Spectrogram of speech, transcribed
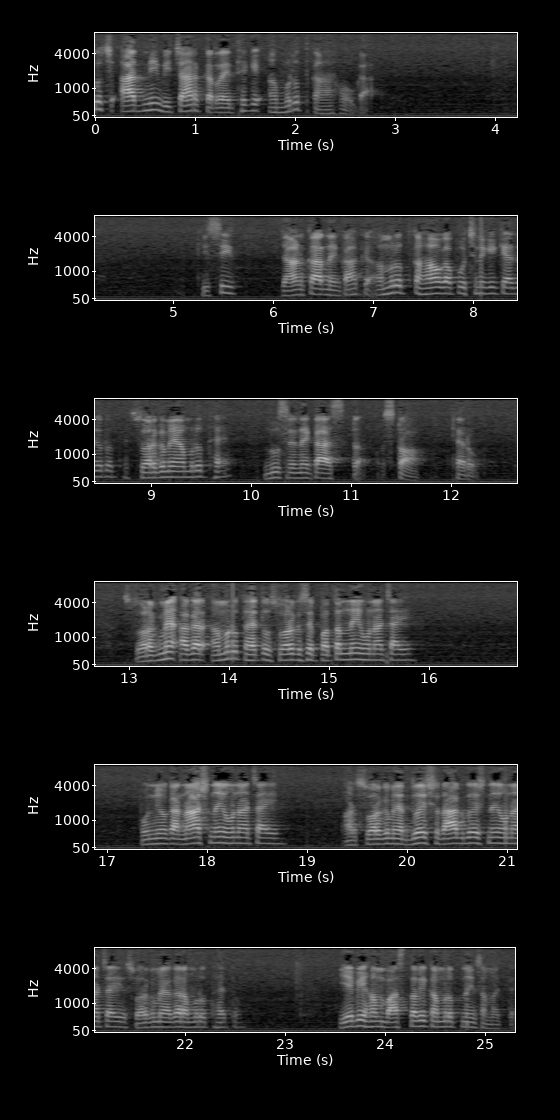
कुछ आदमी विचार कर रहे थे कि अमृत कहाँ होगा। किसी जानकार ने कहा कि अमृत कहाँ होगा पूछने की क्या ज़रूरत है? स्वर्ग में अमृत है। दूसरे ने कहा स्टॉप, ठहरो। स्वर्ग में अगर अमृत है तो स्वर्ग से पतन नहीं होना चाहिए। पुण्यों का नाश नहीं होना चाहिए। और स्वर्ग में द्वेष, राग द्वेष नहीं होना चाहिए। स्वर्ग में अगर अमृत है तो। ये भी हम वास्तविक अमृत नहीं समझते।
